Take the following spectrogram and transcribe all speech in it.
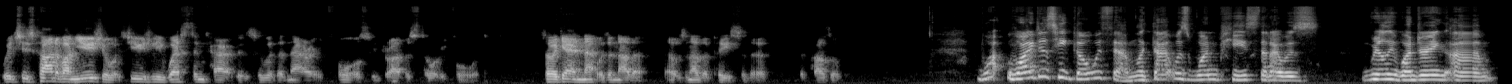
which is kind of unusual. It's usually Western characters who are the narrative force who drive a story forward. So again, that was another that was another piece of the, the puzzle. Why, why does he go with them? Like that was one piece that I was really wondering. Um,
